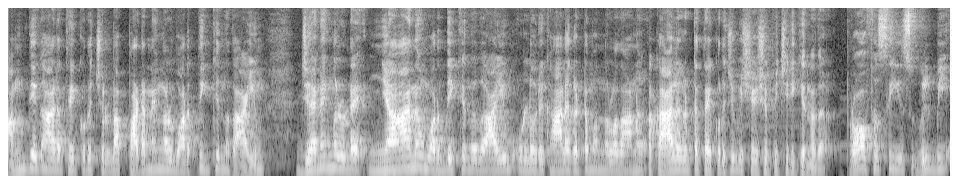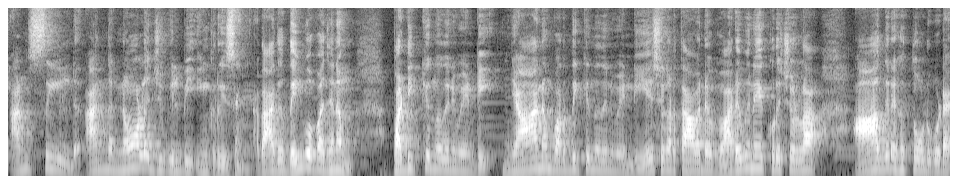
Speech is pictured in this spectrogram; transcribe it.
അന്ത്യകാലത്തെക്കുറിച്ചുള്ള പഠനങ്ങൾ വർദ്ധിക്കുന്നതായും ജനങ്ങളുടെ ജ്ഞാനം വർദ്ധിക്കുന്നതായും ഉള്ള ഒരു കാലഘട്ടം എന്നുള്ളതാണ് ആ കാലഘട്ടത്തെക്കുറിച്ച് വിശേഷിപ്പിച്ചിരിക്കുന്നത്. Prophecies will be unsealed and the knowledge will be increasing അതായത് ദൈവവചനം പഠിക്കുന്നതിന് വേണ്ടി ജ്ഞാനം വർദ്ധിക്കുന്നതിന് വേണ്ടി യേശു കർത്താവിന്റെ വരവിനെക്കുറിച്ചുള്ള ആഗ്രഹത്തോടുകൂടെ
